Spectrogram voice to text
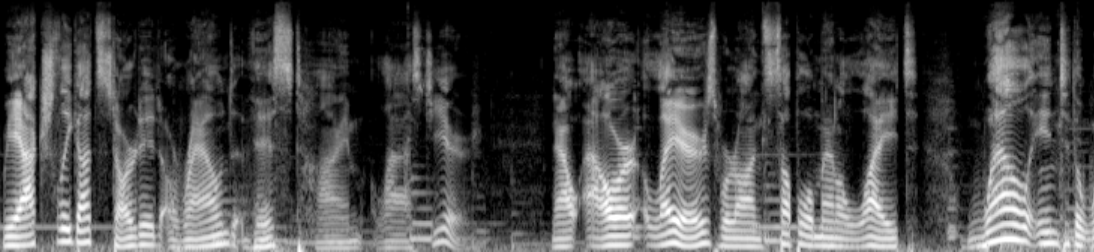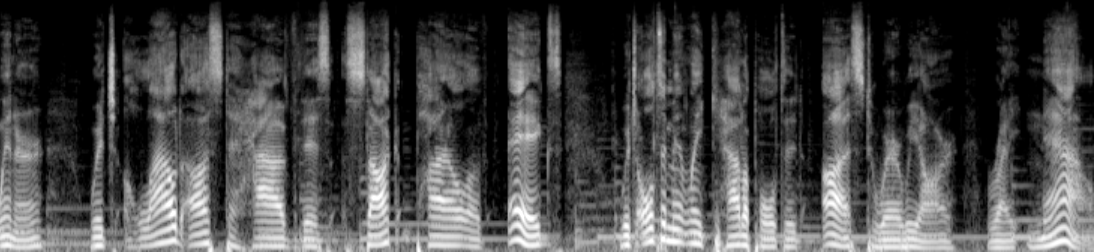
We actually got started around this time last year. Now, our layers were on supplemental light well into the winter, which allowed us to have this stockpile of eggs, which ultimately catapulted us to where we are right now.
